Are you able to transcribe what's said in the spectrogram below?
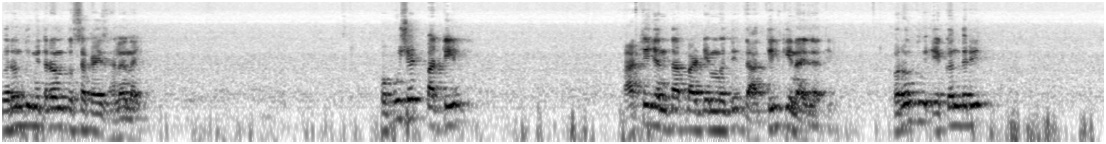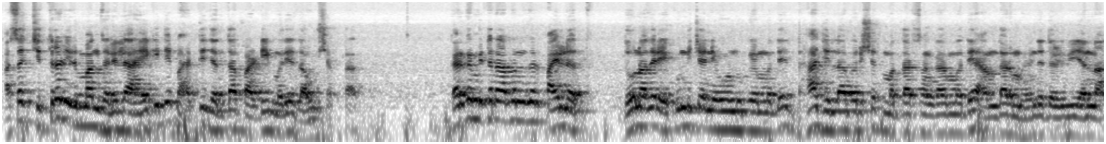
परंतु मित्रांनो तसं काही झालं नाही. पप्पूशेठ पाटील भारतीय जनता पार्टीमध्ये जातील की नाही जातील? परंतु एकंदरीत असं चित्र निर्माण झालेलं आहे की ते भारतीय जनता पार्टीमध्ये जाऊ शकतात. कारण का मित्रांनो आपण जर पाहिलं दोन हजार एकोणीसच्या निवडणुकीमध्ये दहा जिल्हा परिषद मतदारसंघामध्ये आमदार महेंद्र दळवी यांना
